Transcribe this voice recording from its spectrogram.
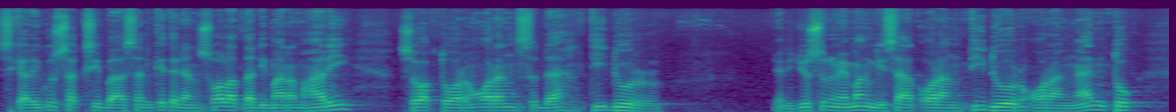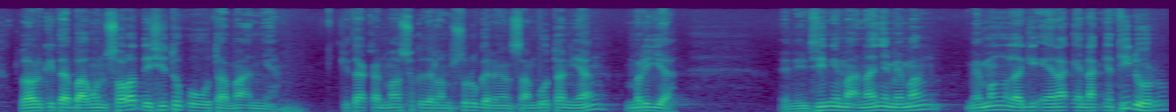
sekaligus saksi bahasan kita dan sholatlah di malam hari sewaktu orang-orang sudah tidur. Jadi justru memang di saat orang tidur, orang ngantuk, Lalu kita bangun sholat di situ keutamaannya. Kita akan masuk ke dalam surga dengan sambutan yang meriah. Jadi di sini maknanya memang memang lagi enak-enaknya tidur,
